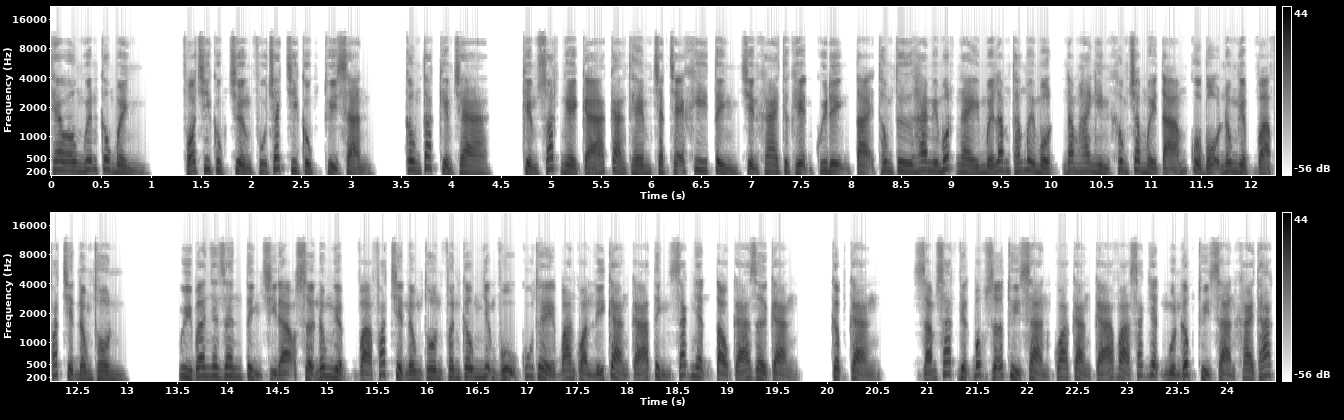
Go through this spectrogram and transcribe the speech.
Theo ông Nguyễn Công Bình, Phó Chi cục trưởng phụ trách Chi cục Thủy sản, công tác kiểm tra, kiểm soát nghề cá càng thêm chặt chẽ khi tỉnh triển khai thực hiện quy định tại thông tư 21 ngày 15 tháng 11 năm 2018 của Bộ Nông nghiệp và Phát triển nông thôn. Ủy ban nhân dân tỉnh chỉ đạo Sở Nông nghiệp và Phát triển nông thôn phân công nhiệm vụ cụ thể ban quản lý cảng cá tỉnh xác nhận tàu cá rời cảng, cập cảng, giám sát việc bốc rỡ thủy sản qua cảng cá và xác nhận nguồn gốc thủy sản khai thác.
